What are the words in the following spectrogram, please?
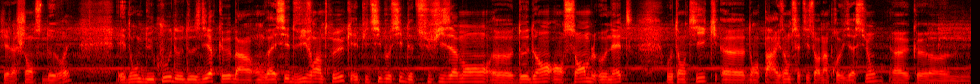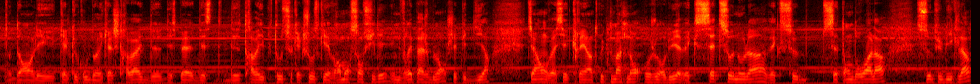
j'ai la chance d'œuvrer. Et donc du coup de, se dire que ben on va essayer de vivre un truc et puis si possible d'être suffisamment dedans, ensemble, honnête, authentique, euh, dans par exemple cette histoire d'improvisation, euh, que euh, dans les quelques groupes dans lesquels je travaille, de, travailler plutôt sur quelque chose qui est vraiment sans filet, une vraie page blanche, et puis de dire tiens on va essayer de créer un truc maintenant, aujourd'hui, avec cette sono là, avec ce, cet endroit là, ce public là.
